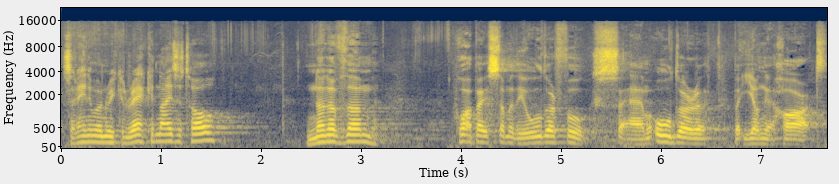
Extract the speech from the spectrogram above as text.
Is there anyone we can recognise at all? None of them. What about some of the older folks? Um, older but young at heart.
